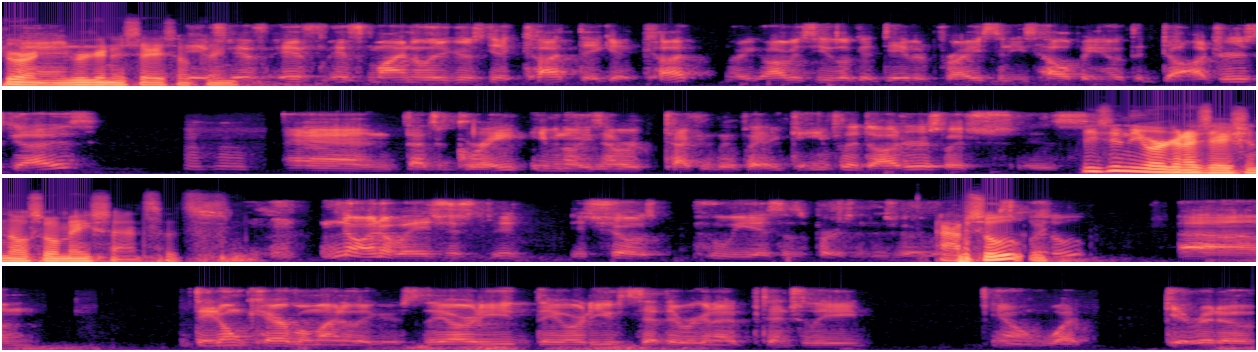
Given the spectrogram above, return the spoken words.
Jordan, you were gonna say something. if, if, if minor leaguers get cut, they get cut. Right? Obviously, you look at David Price, and he's helping out the Dodgers guys, hmm and that's great. Even though he's never technically played a game for the Dodgers, which is He's in the organization though, so it makes sense. It's no, I know, but it's just it, it shows who he is as a person. Really absolutely. um, they don't care about minor leaguers. They already they already said they were gonna potentially, you know, what get rid of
